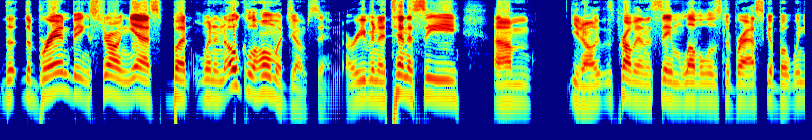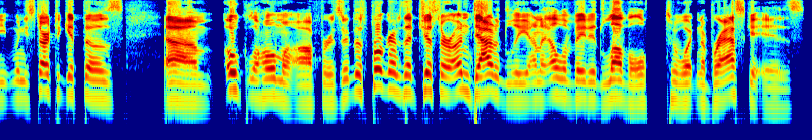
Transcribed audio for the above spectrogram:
the the brand being strong, yes, but when an Oklahoma jumps in, or even a Tennessee, um, you know, it's probably on the same level as Nebraska. But when you when you start to get those um, Oklahoma offers, or those programs that just are undoubtedly on an elevated level to what Nebraska is,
